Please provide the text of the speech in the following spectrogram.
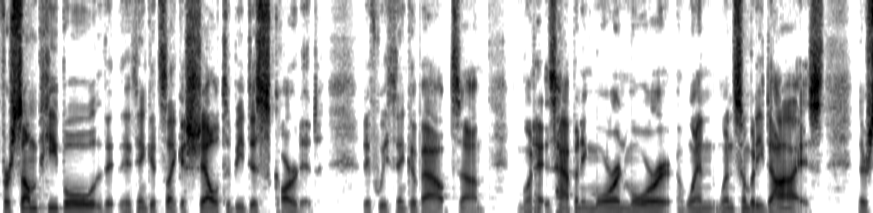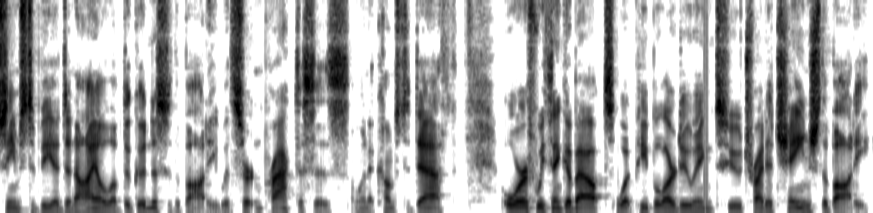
For some people, they think it's like a shell to be discarded. If we think about um, what is happening more and more when when somebody dies, there seems to be a denial of the goodness of the body with certain practices when it comes to death. Or if we think about what people are doing to try to change the body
